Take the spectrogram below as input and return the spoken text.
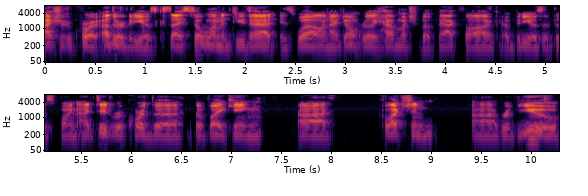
I should record other videos because I still want to do that as well, and I don't really have much of a backlog of videos at this point. I did record the the Viking uh, collection uh, review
